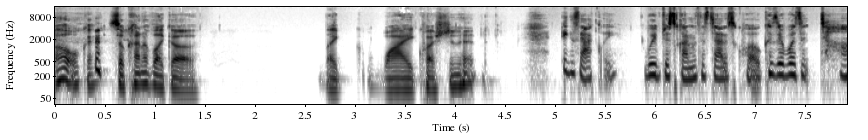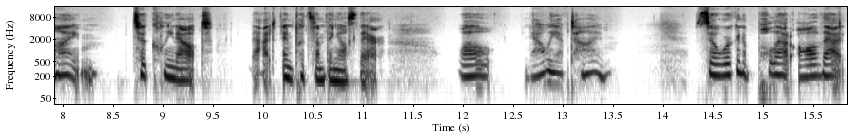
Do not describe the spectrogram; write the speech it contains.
Oh, okay. so kind of like a like why question it? Exactly. We've just gone with the status quo because there wasn't time to clean out that and put something else there. Well, now we have time. So we're going to pull out all that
